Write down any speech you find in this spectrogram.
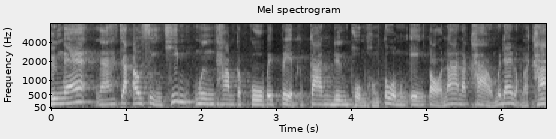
ถึงแม้นะจะเอาสิ่งที่มึงทำกับกูไปเปรียบกับการดึงผมของตัวมึงเองต่อหน้านักข่าวไม่ได้หรอกนะคะ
